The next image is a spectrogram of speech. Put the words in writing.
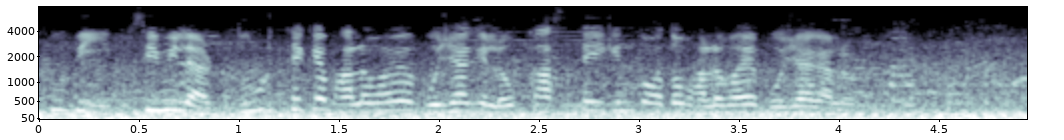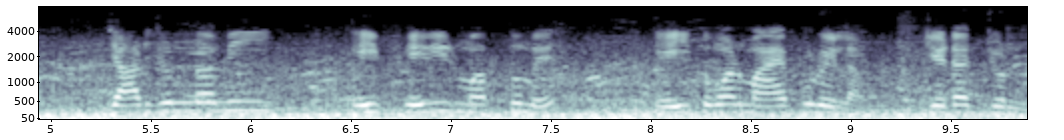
খুবই সিমিলার দূর থেকে ভালোভাবে বোঝা গেলেও কাছ থেকে কিন্তু অত ভালোভাবে বোঝা গেল না। যার জন্য আমি এই ফেরির মাধ্যমে এই তোমার মায়াপুর এলাম, যেটার জন্য।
